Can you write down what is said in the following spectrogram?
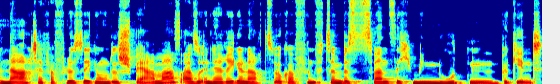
nach der Verflüssigung des Spermas, also in der Regel nach circa 15 bis 20 Minuten beginnt.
